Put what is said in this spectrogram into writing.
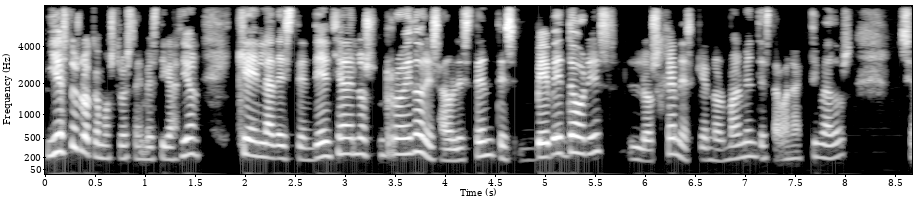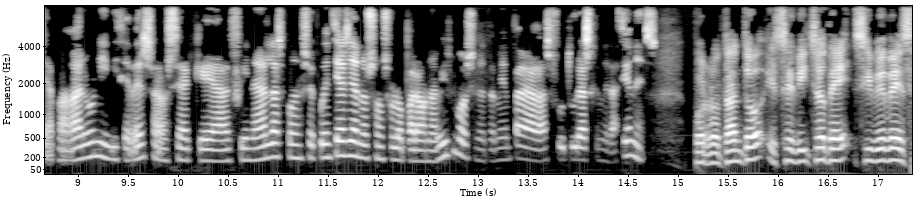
Y esto es lo que mostró esta investigación, que en la descendencia de los roedores adolescentes bebedores, los genes que normalmente estaban activados se apagaron y viceversa. O sea que al final las consecuencias ya no son solo para uno mismo, sino también para las futuras generaciones. Por lo tanto, ese dicho de si bebes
